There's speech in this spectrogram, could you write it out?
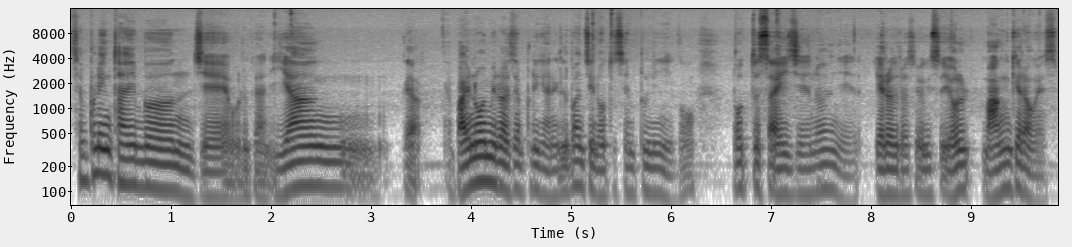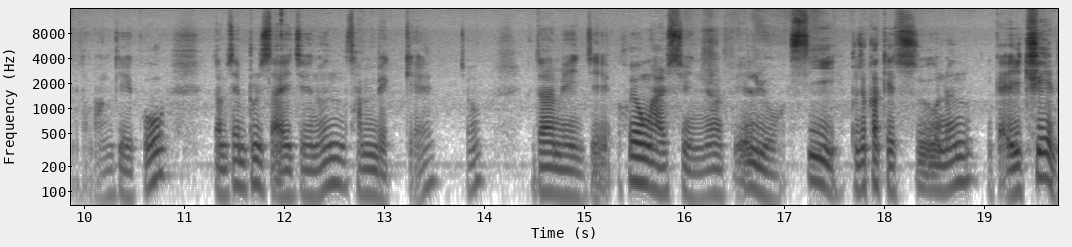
샘플링 타임은 이제 우리가 이항 바이노미럴 샘플링이 아니라 일반적인 노트 샘플링이고 노트 사이즈는 예를 들어서 여기서 열만 개라고 했습니다. 만 개고 그다음 샘플 사이즈는 300개죠. 그다음에 이제 허용할 수 있는 value C 부적합 개수는 그러니까 AQL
